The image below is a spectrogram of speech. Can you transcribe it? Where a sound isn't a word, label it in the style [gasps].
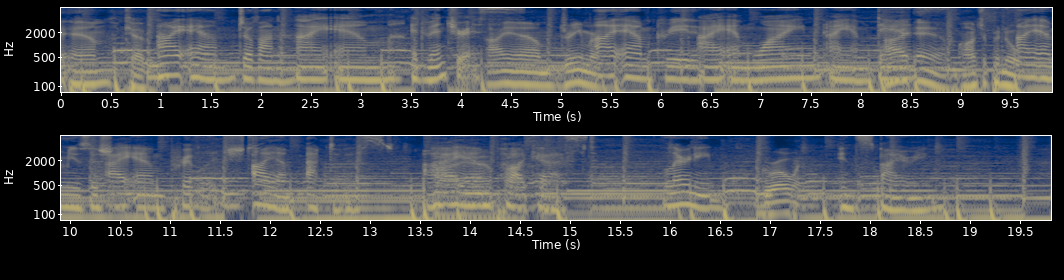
I am Kevin. I am Giovanna. I am adventurous. I am dreamer. I am creative. I am wine. I am dance. I am entrepreneur. I am musician. I am privileged. I am activist. I am podcast. Learning. growing. inspiring.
